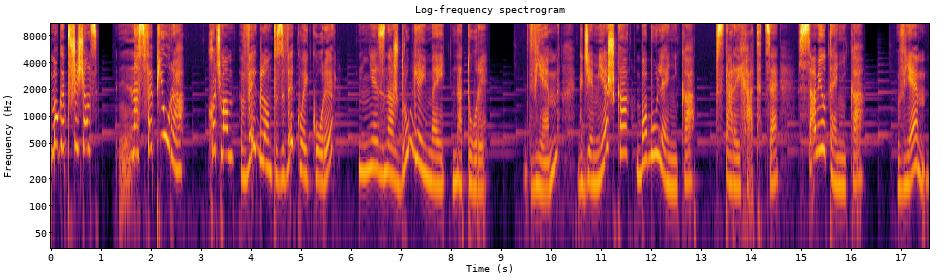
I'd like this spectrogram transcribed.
Mogę przysiąc na swe pióra. Choć mam wygląd zwykłej kury, nie znasz drugiej mej natury. Wiem, gdzie mieszka babuleńka w starej chatce, samiuteńka. Wiem,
